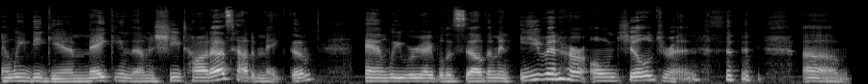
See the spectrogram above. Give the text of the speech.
And we began making them, and she taught us how to make them. And we were able to sell them. And even her own children, um,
